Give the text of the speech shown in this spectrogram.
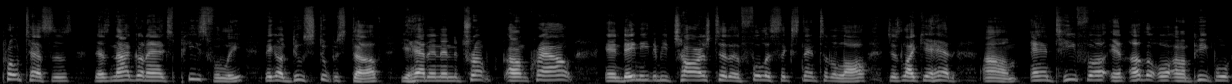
protesters that's not going to act peacefully. They're going to do stupid stuff. You had it in the Trump um, crowd, and they need to be charged to the fullest extent to the law, just like you had um, Antifa and other um, people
